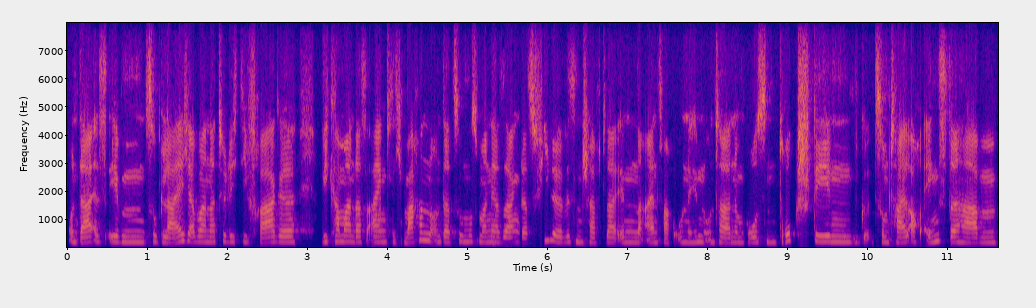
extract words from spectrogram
Und da ist eben zugleich aber natürlich die Frage, Frage, wie kann man das eigentlich machen? Und dazu muss man ja sagen, dass viele WissenschaftlerInnen einfach ohnehin unter einem großen Druck stehen, zum Teil auch Ängste haben,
